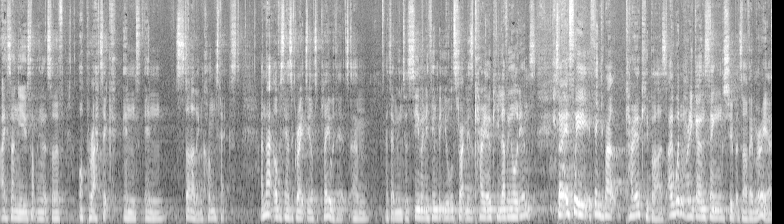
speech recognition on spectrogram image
I sung you something that's sort of operatic in, in style, in context. And that obviously has a great deal to play with it. Um, I don't mean to assume anything, but you all strike me as a karaoke loving audience. So if we think about karaoke bars, I wouldn't really go and sing Schubert's Ave Maria.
